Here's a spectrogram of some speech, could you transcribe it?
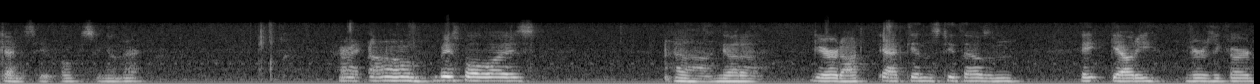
Kind of see it focusing in there. Alright, um, baseball wise, uh, got a Garrett Atkins 2008 Goudey jersey card.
